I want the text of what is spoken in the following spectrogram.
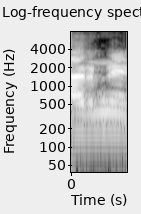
ആറിന്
